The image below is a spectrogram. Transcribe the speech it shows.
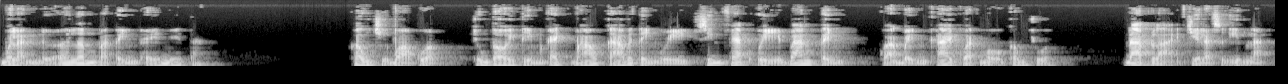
một lần nữa lâm vào tình thế bế tắc. Không chịu bỏ cuộc, Chúng tôi tìm cách báo cáo với tỉnh ủy, Xin phép ủy ban tỉnh Quảng Bình khai quật mộ công chúa. Đáp lại chỉ là sự im lặng.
